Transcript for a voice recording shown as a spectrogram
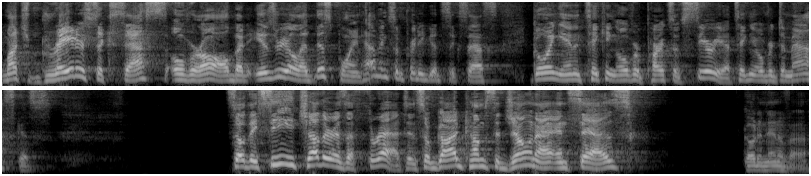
much greater success overall, but Israel at this point having some pretty good success going in and taking over parts of Syria, taking over Damascus. So they see each other as a threat. And so God comes to Jonah and says, go to Nineveh.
